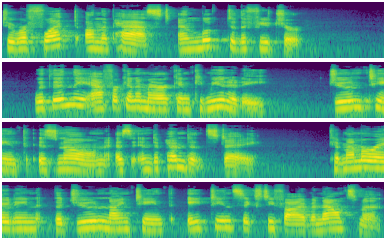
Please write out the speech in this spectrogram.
to reflect on the past and look to the future. Within the African American community, Juneteenth is known as Independence Day, commemorating the June 19, 1865 announcement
